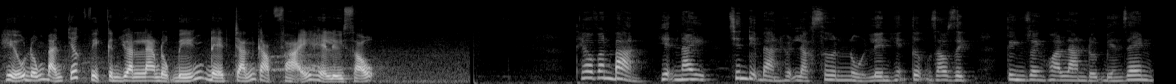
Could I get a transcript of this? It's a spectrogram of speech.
hiểu đúng bản chất việc kinh doanh lan đột biến để tránh gặp phải hệ lụy xấu. Theo văn bản, hiện nay trên địa bàn huyện Lạc Sơn nổi lên hiện tượng giao dịch, kinh doanh hoa lan đột biến gen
